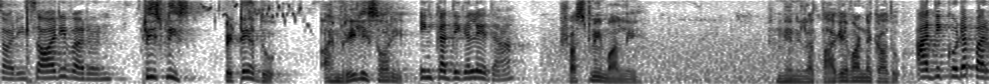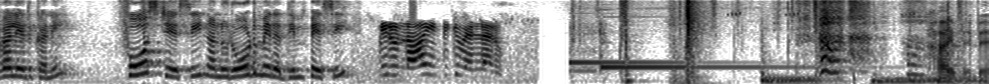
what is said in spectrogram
sorry sorry Varun. Please please పెట్టేయద్దు. I'm really sorry. ఇంకా దిగలేదా? Trust me Malini. నేను ఇలా తాగేవాడినే కాదు. అది కూడా పర్వాలేదు కానీ ఫోర్స్ చేసి నన్ను రోడ్డు మీద దింపేసి మీరు నా ఇంటికి వెళ్ళారు. హాయ్ బేబే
